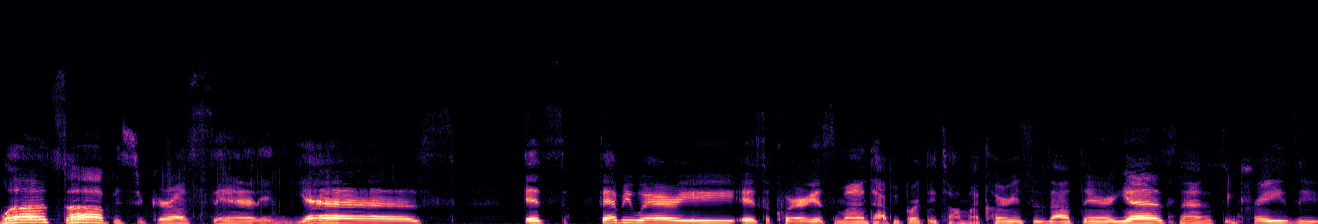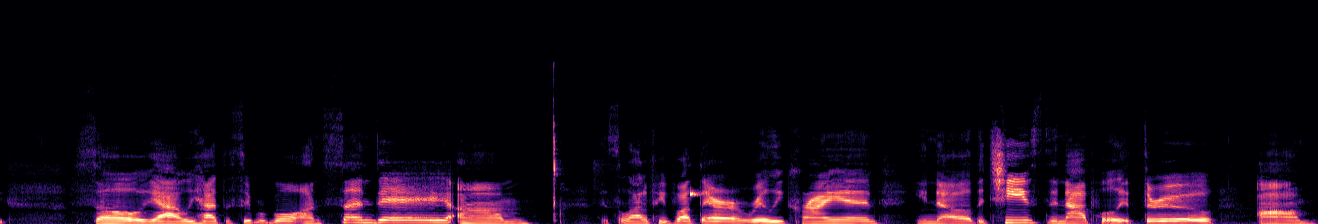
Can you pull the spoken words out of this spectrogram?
What's up? It's your girl San, and yes, it's February. It's Aquarius month. Happy birthday to all my Aquariuses out there. Yes, man, it's been crazy. So yeah, we had the Super Bowl on Sunday. Um, it's a lot of people out there are really crying. You know, the Chiefs did not pull it through. Um,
